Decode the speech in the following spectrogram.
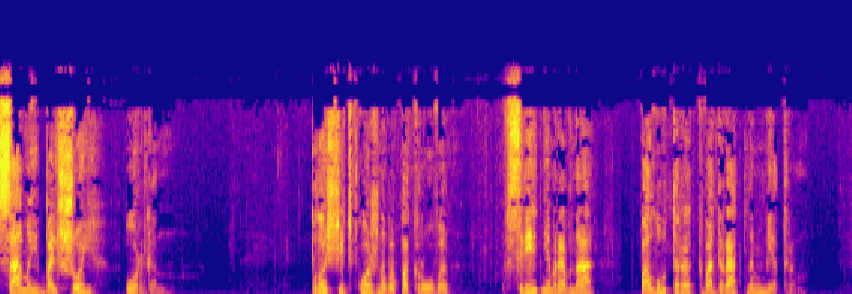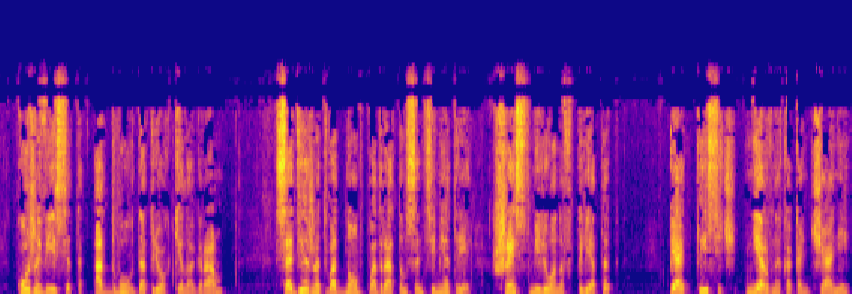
Самый большой орган. Площадь кожного покрова в среднем равна полутора квадратным метрам. Кожа весит от 2 до 3 килограмм, содержит в одном квадратном сантиметре 6 миллионов клеток, 5 тысяч нервных окончаний,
